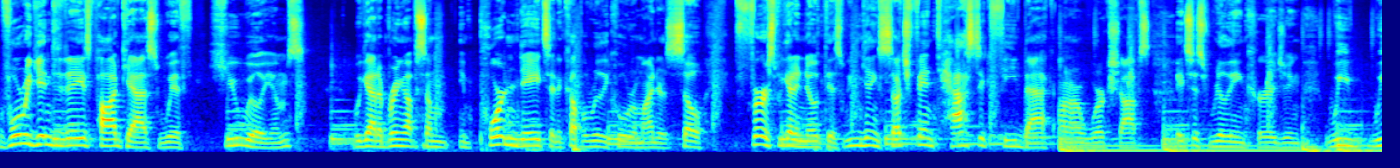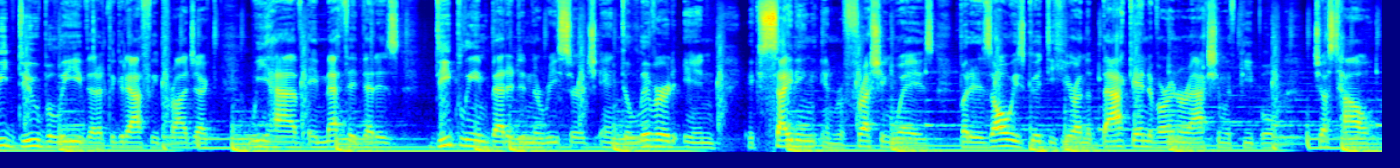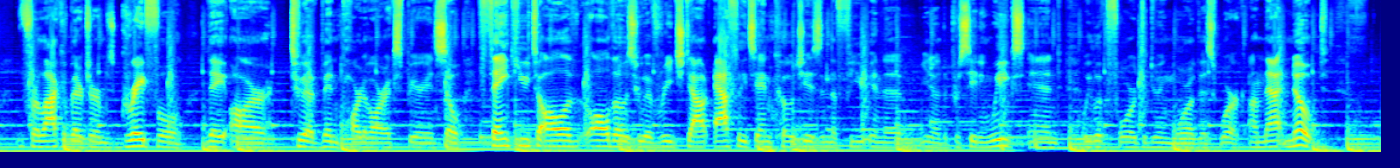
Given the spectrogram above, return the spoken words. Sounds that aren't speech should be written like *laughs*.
Before we get into today's podcast with Hugh Williams, we got to bring up some important dates and a couple really cool reminders. So, first, we got to note this. We've been getting such fantastic feedback on our workshops. It's just really encouraging. We we do believe that at the Good Athlete Project, we have a method that is deeply embedded in the research and delivered in exciting and refreshing ways. But it is always good to hear on the back end of our interaction with people just how, for lack of better terms, grateful they are to have been part of our experience. So thank you to all of all those who have reached out, athletes and coaches in the few in the you know the preceding weeks, and we look forward to doing more of this work. On that note,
